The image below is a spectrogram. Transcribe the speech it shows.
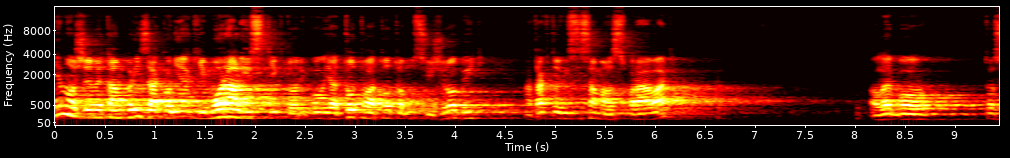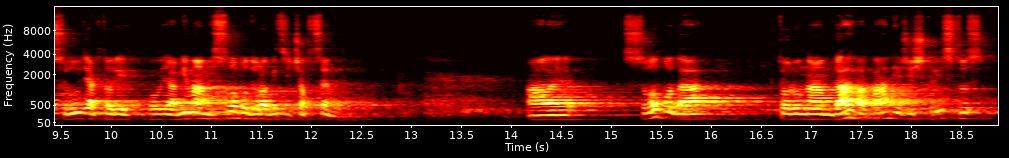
Nemôžeme tam prísť ako nejakí moralisti, ktorí povedia, toto a toto musíš robiť a takto by si sa mal správať, lebo to sú ľudia, ktorí povedia, my máme slobodu robiť si, čo chceme. Ale sloboda, ktorú nám dáva Pán Ježiš Kristus,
